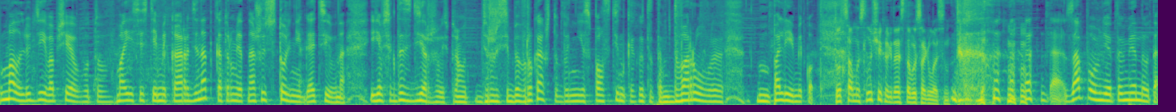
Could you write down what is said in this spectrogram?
мало людей вообще вот в моей системе координат, к которым я отношусь столь негативно. И я всегда сдерживаюсь, прям вот держу себя в руках, чтобы не сползти на какую-то там дворовую полемику. Тот самый случай, когда я с тобой согласен. Да, запомни эту минуту.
